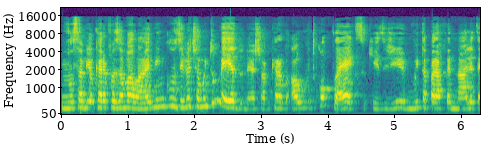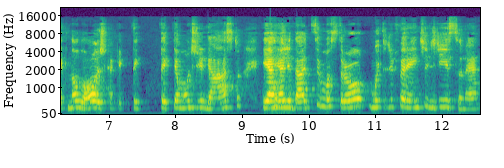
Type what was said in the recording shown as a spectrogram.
não sabia que era fazer uma live, inclusive eu tinha muito medo, né? achava que era algo muito complexo, que exigia muita parafernália tecnológica, que tem ter que ter um monte de gasto, e a realidade se mostrou muito diferente disso, né?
